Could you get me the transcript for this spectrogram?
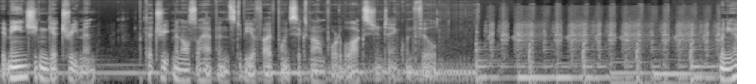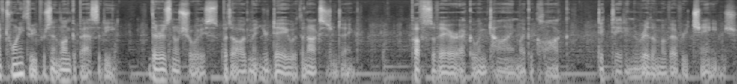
It means she can get treatment, but that treatment also happens to be a 5.6 pound portable oxygen tank when filled. When you have 23% lung capacity, there is no choice but to augment your day with an oxygen tank. Puffs of air echoing time like a clock, dictating the rhythm of every change.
